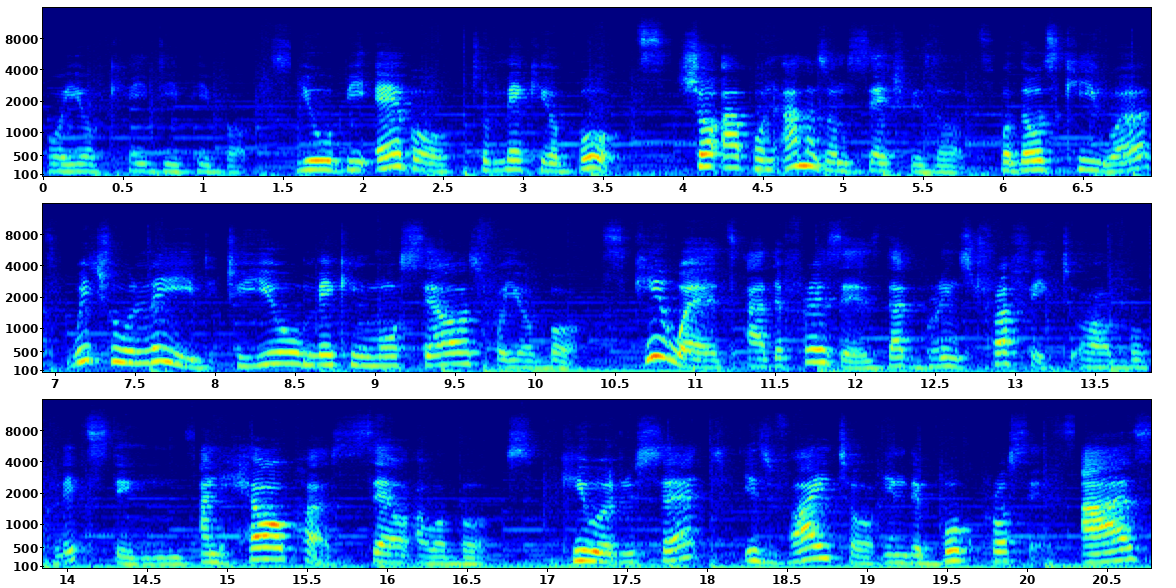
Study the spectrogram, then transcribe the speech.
for your KDP books. You will be able to make your books show up on Amazon search results for those keywords which will lead to you making more sales for your books. Keywords are the phrases that brings traffic to our book listings and help us sell our books. Keyword research is vital in the book process as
